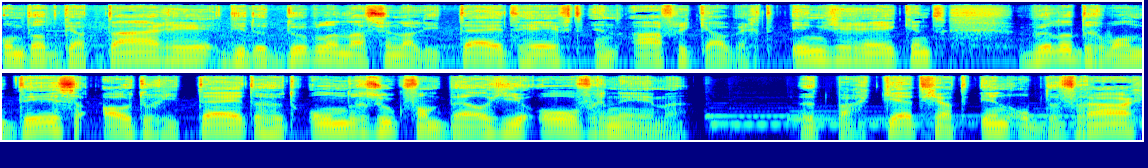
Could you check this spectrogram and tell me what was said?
Omdat Gatare, die de dubbele nationaliteit heeft, in Afrika werd ingerekend, willen de Rwandese autoriteiten het onderzoek van België overnemen. Het parket gaat in op de vraag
